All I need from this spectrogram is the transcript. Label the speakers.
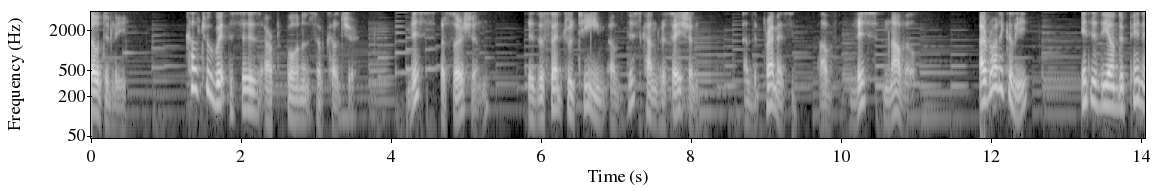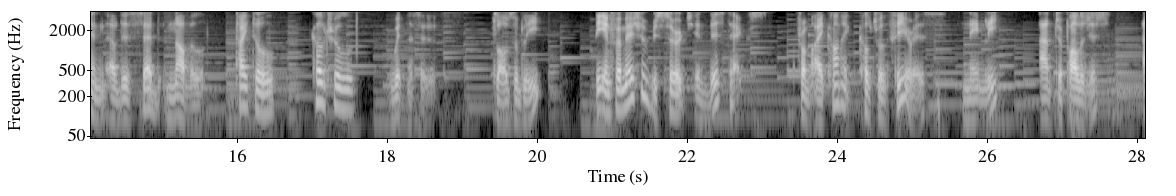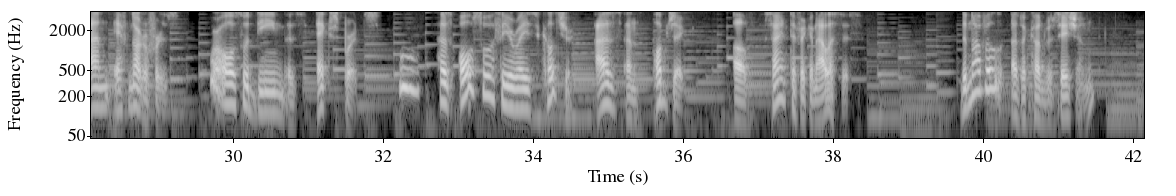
Speaker 1: Undoubtedly, cultural witnesses are proponents of culture. This assertion is the central theme of this conversation and the premise of this novel. Ironically, it is the underpinning of this said novel titled Cultural Witnesses. Plausibly, the information researched in this text from iconic cultural theorists, namely anthropologists and ethnographers, were also deemed as experts who has also theorized culture as an object of scientific analysis. The novel, as a conversation,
